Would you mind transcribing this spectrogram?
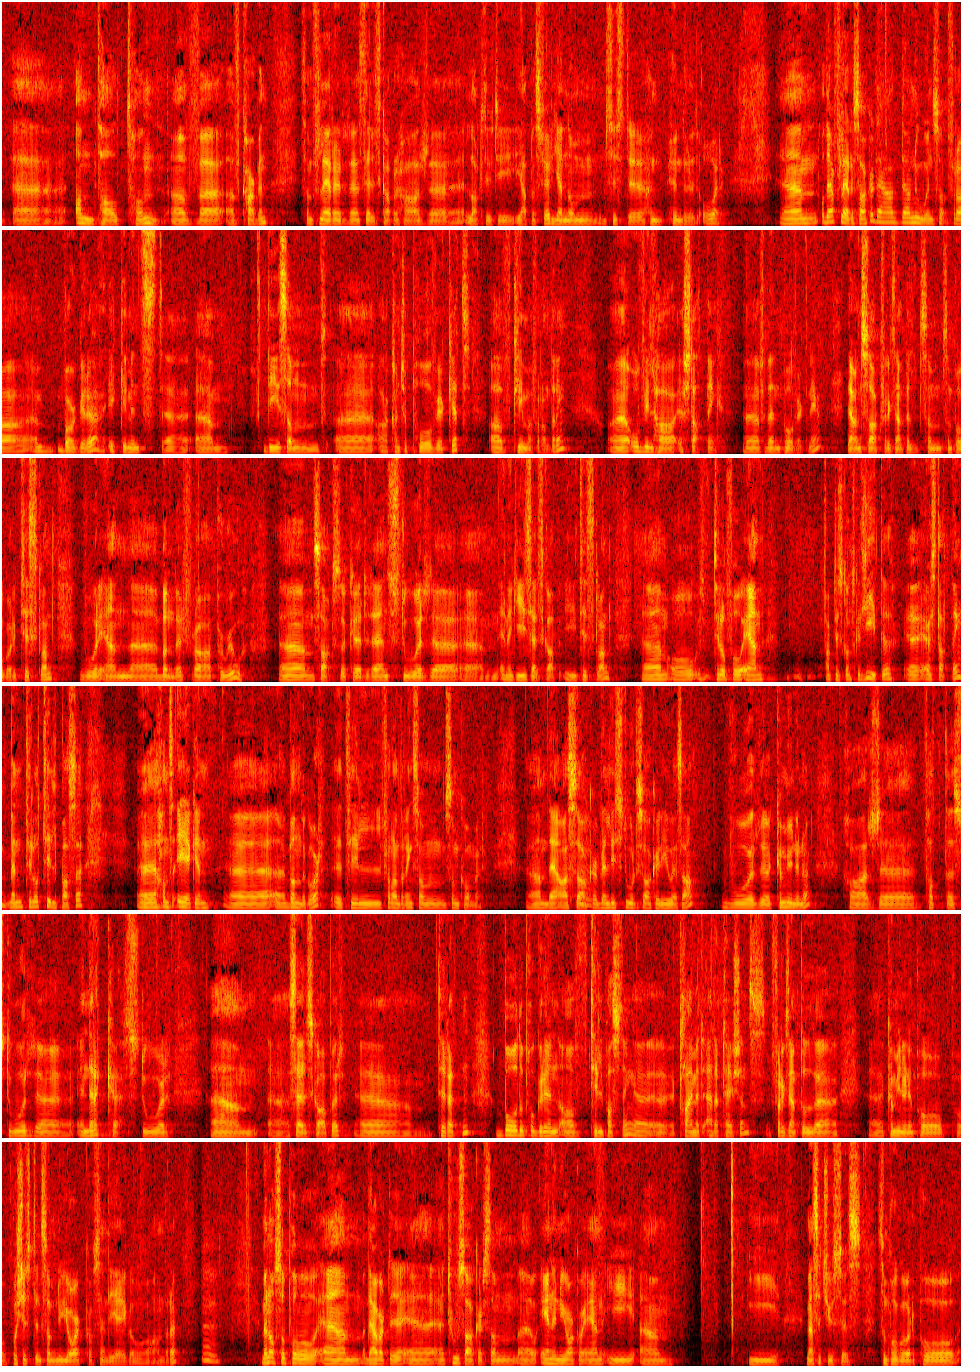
antall tonn av, av carbon som flere uh, selskaper har uh, lagt ut i, i atmosfæren gjennom de siste 100 år. Um, og Det er flere saker. Det er, det er noen som, fra um, borgere, ikke minst uh, um, de som er kanskje påvirket av klimaforandring og vil ha erstatning for den påvirkningen. Det er en sak for eksempel, som, som pågår i Tyskland, hvor en bønder fra Peru Um, saksøker en stor uh, energiselskap i Tyskland. Um, og til å få en faktisk ganske lite uh, erstatning, men til å tilpasse uh, hans egen uh, bandegård til forandring som, som kommer. Um, det er saker, mm. veldig store saker i USA hvor kommunene har tatt stor, en rekke store selskaper uh, til retten. Både pga. tilpasning, uh, climate adaptations, f.eks. Uh, kommunene på, på, på, kysten som New York og San Diego og andre. Mm. Men også på um, Det har vært to saker, som en i New York og en i, um, i Massachusetts, som pågår på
